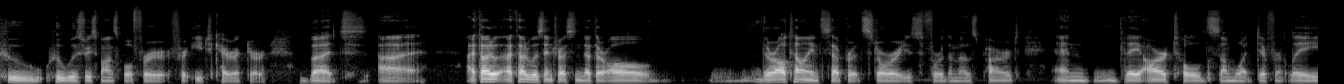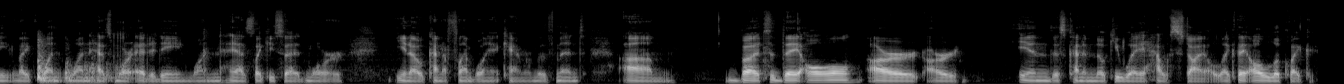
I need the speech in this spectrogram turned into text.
who who was responsible for for each character. But uh, I thought I thought it was interesting that they're all they're all telling separate stories for the most part, and they are told somewhat differently. Like one one has more editing, one has, like you said, more you know, kind of flamboyant camera movement. Um, but they all are are in this kind of Milky Way house style. Like they all look like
